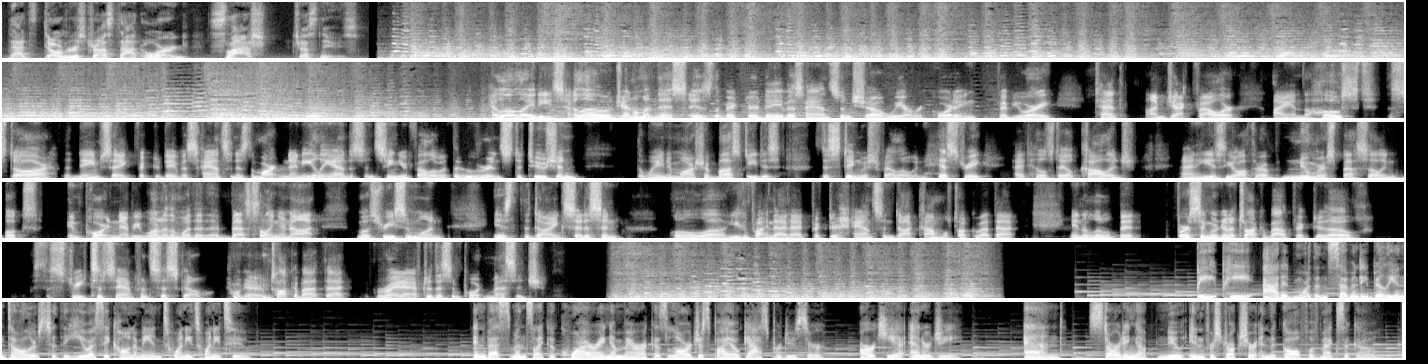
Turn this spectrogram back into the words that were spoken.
That's donorstrust.org slash justnews. Hello, ladies. Hello, gentlemen. This is the Victor Davis Hanson Show. We are recording February 10th. I'm Jack Fowler. I am the host, the star, the namesake. Victor Davis Hanson is the Martin and Illie Anderson Senior Fellow at the Hoover Institution, the Wayne and Marcia Buske Dis- Distinguished Fellow in History at Hillsdale College, and he is the author of numerous best-selling books. Important, every one of them, whether they're best-selling or not. Most recent one is The Dying Citizen. Well, uh, you can find that at victorhanson.com. We'll talk about that in a little bit. First thing we're going to talk about, Victor, though, is the streets of San Francisco. And we're going to talk about that right after this important message. BP added more than $70 billion to the U.S. economy in 2022. Investments like acquiring America's largest biogas producer, Archaea Energy, and starting up new infrastructure in the Gulf of Mexico.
